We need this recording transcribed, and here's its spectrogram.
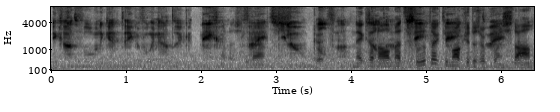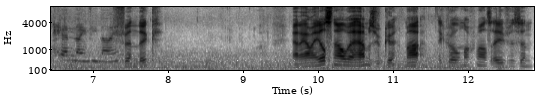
Ik ga het volgende kenteken voor u aantrekken. 9, dat is 5 kilo okay. alpha. Niks aan al met het voertuig, die mag je dus ook gewoon staan. Vind ik. En dan gaan we heel snel weer hem zoeken. Maar ik wil nogmaals even zijn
